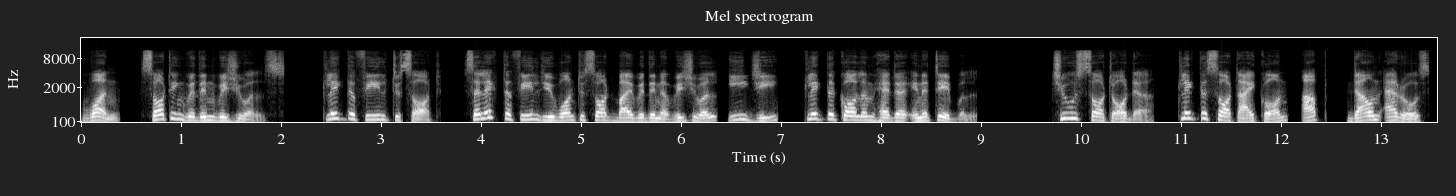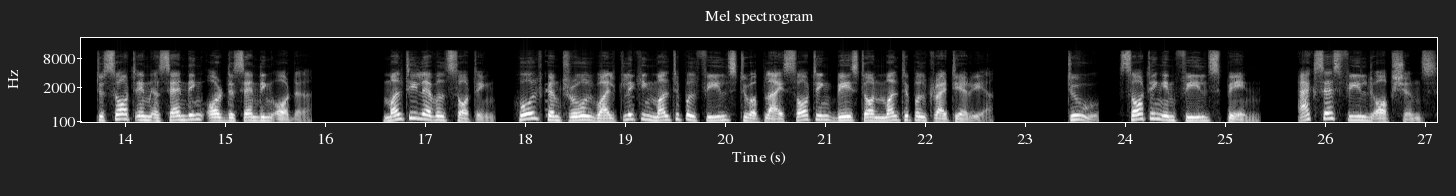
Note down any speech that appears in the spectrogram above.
1. Sorting within visuals. Click the field to sort. Select the field you want to sort by within a visual, e.g., click the column header in a table. Choose sort order. Click the sort icon, up, down arrows, to sort in ascending or descending order. Multi-level sorting. Hold Ctrl while clicking multiple fields to apply sorting based on multiple criteria. 2. Sorting in Fields pane. Access field options.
